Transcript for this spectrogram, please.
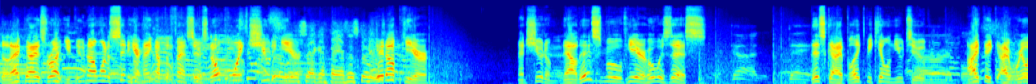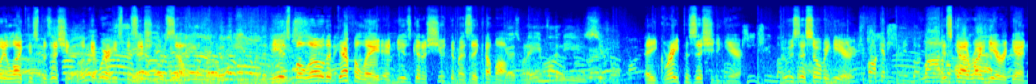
So that guy's right. You do not want to sit here, hang up the fence. There's no point shooting here. Second fans, let's go. Get up here and shoot him. Now this move here, who is this? This guy, Blake be killing YouTube. I think I really like his position. Look at where he's positioned himself. He is below the defilade, and he is going to shoot them as they come up. A great positioning here. Who is this over here? This guy right here again.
